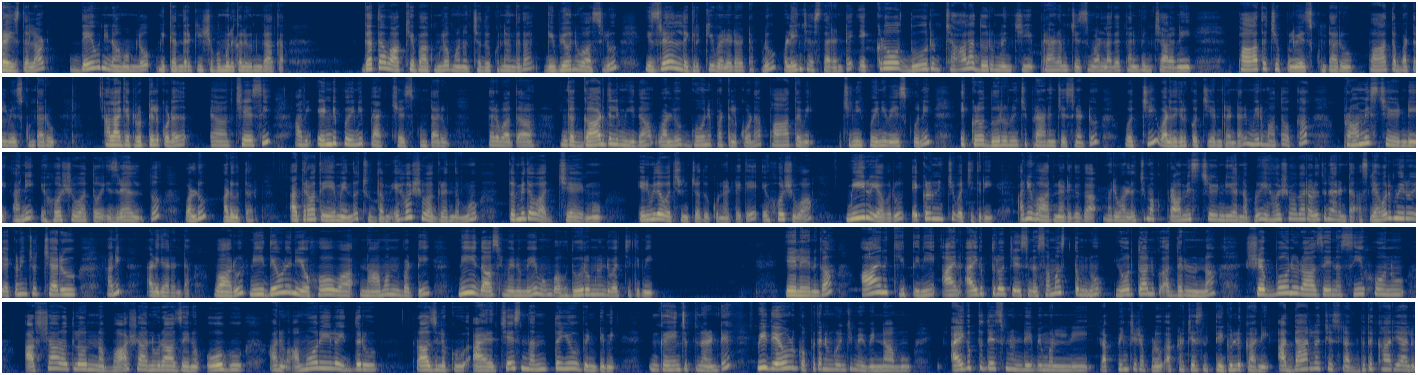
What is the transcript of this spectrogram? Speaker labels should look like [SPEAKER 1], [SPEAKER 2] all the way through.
[SPEAKER 1] Praise the lord దేవుని నామంలో మీకందరికీ శుభములు కలుగును గాక. గత వాక్య భాగంలో మనం చదువుకున్నాం కదా గిబియోని వాసులు ఇజ్రాయెల్ దగ్గరికి వెళ్ళేటప్పుడు వాళ్ళు ఏం చేస్తారంటే ఎక్కడో దూరం చాలా దూరం నుంచి ప్రయాణం చేసిన వాళ్ళలాగా కనిపించాలని పాత చెప్పులు వేసుకుంటారు పాత బట్టలు వేసుకుంటారు. అలాగే రొట్టెలు కూడా చేసి అవి ఎండిపోయి ప్యాక్ చేసుకుంటారు. తర్వాత ఇంకా గాడిదల మీద వాళ్ళు గోని పట్టలు కూడా పాతవి చినిగిపోయినవి వేసుకొని ఎక్కడో దూరం నుంచి ప్రయాణం చేసినట్టు వచ్చి వాళ్ళ దగ్గరికి వచ్చి ఏమిటంటారు? మీరు మాతో ఒక ప్రామిస్ చేయండి అని యహోషువాతో ఇజ్రాయెల్తో వాళ్ళు అడుగుతారు. ఆ తర్వాత ఏమైందో చూద్దాం. యహోషువ గ్రంథము తొమ్మిదవ అధ్యాయము ఎనిమిదవ వచనం చదువుకున్నట్టయితే యహోషువ మీరు ఎవరు? ఎక్కడి నుంచి వచ్చిదిరి అని వారిని అడగగా మరి వాళ్ళు వచ్చి మాకు ప్రామిస్ చేయండి అన్నప్పుడు యహోషువ గారు అడుగుతున్నారంట అసలు ఎవరు మీరు? ఎక్కడి నుంచి వచ్చారు? అని అడిగారంట. వారు నీ దేవుడైన యహోవా నామం బట్టి నీ దాసులమైన మేము బహుదూరం నుండి వచ్చితిమి ఏలైనగా ఆయన కీర్తిని ఆయన ఐగుప్తులో చేసిన సమస్తమును యోర్దానుకు అద్దరునున్న షెబ్బోను రాజైన సీహోను అర్షారతులో ఉన్న భాషాను రాజైన ఓగు అను అమోరీల ఇద్దరు రాజులకు ఆయన చేసినంతయు వింటిమి. ఇంకా ఏం చెప్తున్నారంటే మీ దేవుడు గొప్పతనం గురించి మేము విన్నాము. ఐగుప్తు దేశం నుండి మిమ్మల్ని రప్పించేటప్పుడు అక్కడ చేసిన తెగుళ్ళు కానీ ఆ దారిలో చేసిన అద్భుత కార్యాలు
